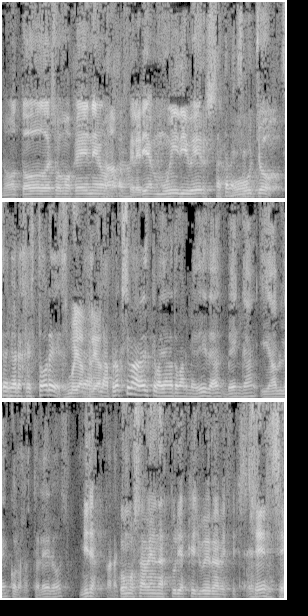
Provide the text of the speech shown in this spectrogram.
No todo es homogéneo. La hostelería es muy diversa. Mucho. Señores gestores, Es muy la- amplia. La, próxima vez que vayan a tomar medidas, vengan y hablen con los hosteleros. Mira, ¿Para cómo saben en Asturias que llueve a veces. Sí, sí.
